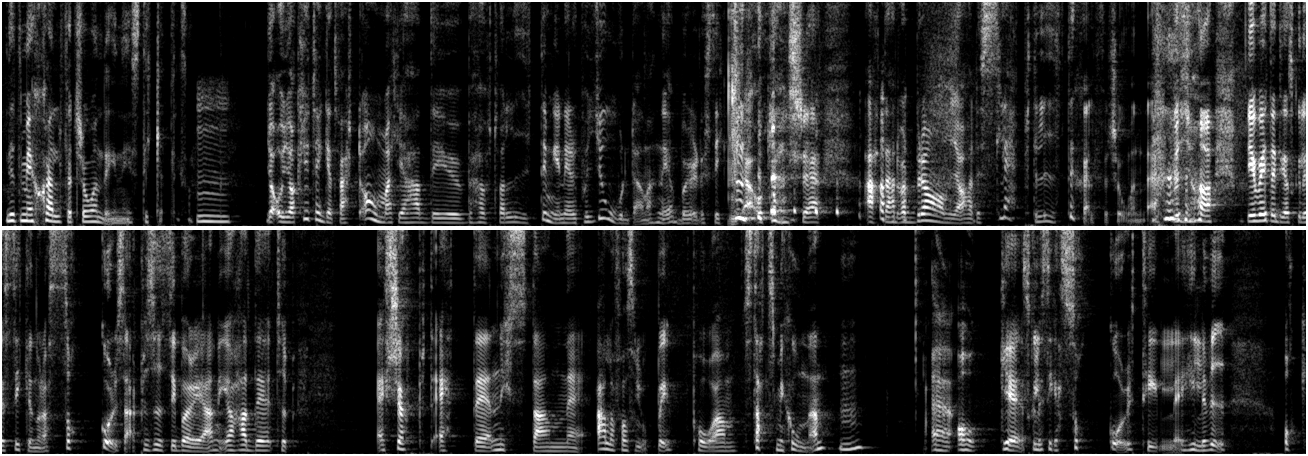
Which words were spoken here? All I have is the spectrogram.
Lite mer självförtroende in i sticket. Liksom. Mm. Ja, och jag kan ju tänka tvärtom, att jag hade ju behövt vara lite mer nere på jorden när jag började sticka och kanske att det hade varit bra om jag hade släppt lite självförtroende. För jag, jag vet att jag skulle sticka några sockor så här, precis i början. Jag hade typ eh, köpt ett eh, nystan eh, alla Fasoloppi på um, Stadsmissionen Mm. eh, och eh, skulle sticka sockor till Hillevi. Och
